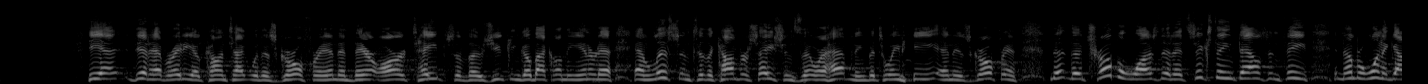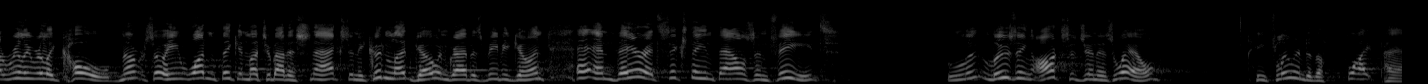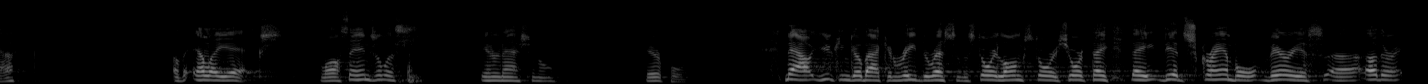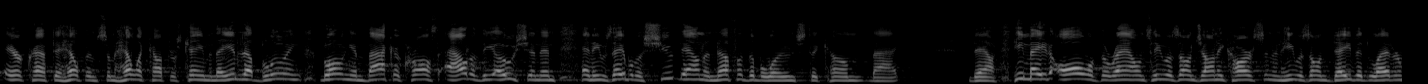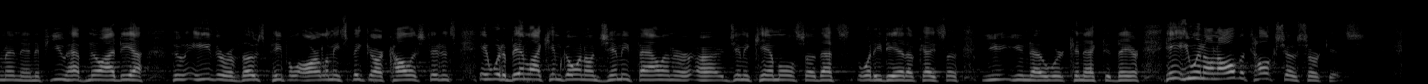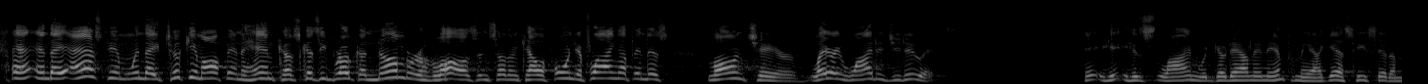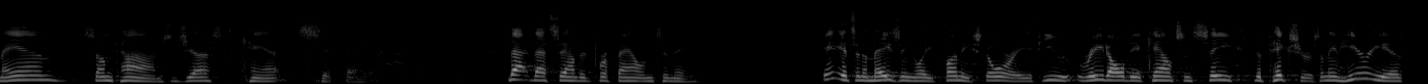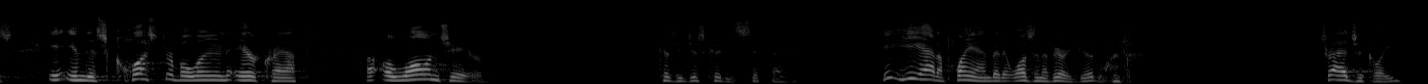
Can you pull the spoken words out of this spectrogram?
He did have radio contact with his girlfriend, and there are tapes of those. You can go back on the internet and listen to the conversations that were happening between he and his girlfriend. The, the trouble was that at 16,000 feet, number one, it got really, really cold. Number, so he wasn't thinking much about his snacks, and he couldn't let go and grab his BB gun. And, and there at 16,000 feet, lo- losing oxygen as well, he flew into the flight path of LAX, Los Angeles International Airport. Now, you can go back and read the rest of the story. Long story short, they, they did scramble various uh, other aircraft to help him. Some helicopters came and they ended up blowing, blowing him back across out of the ocean, and, and he was able to shoot down enough of the balloons to come back down. He made all of the rounds. He was on Johnny Carson and he was on David Letterman. And if you have no idea who either of those people are, let me speak to our college students. It would have been like him going on Jimmy Fallon or, or Jimmy Kimmel. So that's what he did. Okay, so you, you know we're connected there. He, he went on all the talk show circuits. And, and they asked him when they took him off in handcuffs because he broke a number of laws in Southern California, flying up in this lawn chair. Larry, why did you do it? His line would go down in infamy, I guess. He said, A man sometimes just can't sit there. That, that sounded profound to me. It's an amazingly funny story. If you read all the accounts and see the pictures, I mean, here he is in this cluster balloon aircraft, a lawn chair, because he just couldn't sit there. He, he had a plan, but it wasn't a very good one. Tragically,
